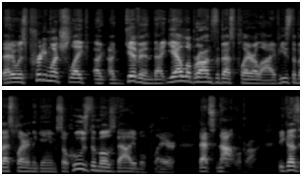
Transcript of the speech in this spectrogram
that it was pretty much like a, a, given that, yeah, LeBron's the best player alive. He's the best player in the game. So who's the most valuable player that's not LeBron? Because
